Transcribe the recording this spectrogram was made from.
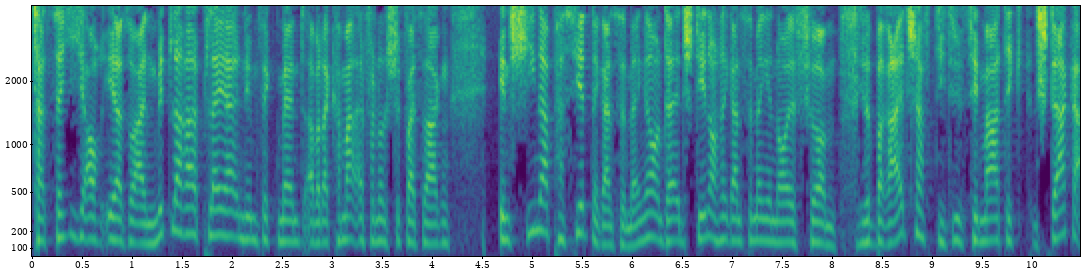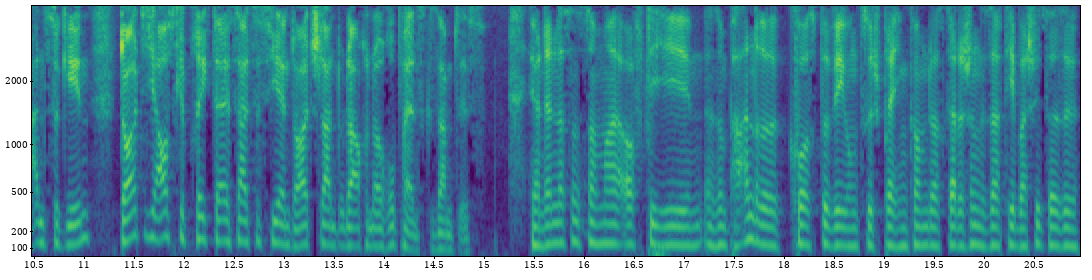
tatsächlich auch eher so ein mittlerer Player in dem Segment, aber da kann man einfach nur ein Stück weit sagen, in China passiert eine ganze Menge und da entstehen auch eine ganze Menge neue Firmen. Diese Bereitschaft, die, die Thematik stärker anzugehen, deutlich ausgeprägter ist, als es hier in Deutschland oder auch in Europa insgesamt ist. Ja, und dann lass uns noch mal auf die so ein paar andere Kursbewegungen zu sprechen kommen. Du hast gerade schon gesagt, hier beispielsweise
